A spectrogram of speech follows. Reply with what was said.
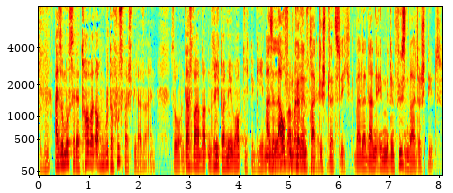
Mhm. Also musste der Torwart auch ein guter Fußballspieler sein. So, und das war natürlich bei mir überhaupt nicht gegeben. Also laufen können praktisch plötzlich, weil er dann eben mit den Füßen weiterspielt.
